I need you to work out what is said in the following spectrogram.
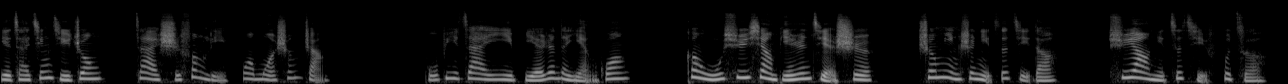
也在荆棘中，在石缝里默默生长。”不必在意别人的眼光。更无需向别人解释，生命是你自己的，需要你自己负责。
